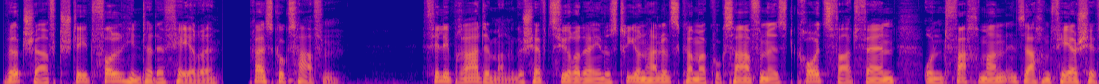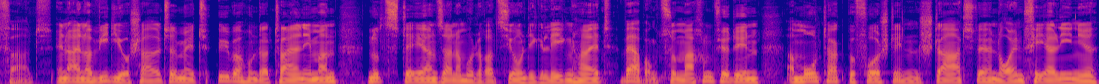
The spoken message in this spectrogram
Wirtschaft steht voll hinter der Fähre. Kreis Cuxhaven. Philipp Rademann, Geschäftsführer der Industrie- und Handelskammer Cuxhaven, ist Kreuzfahrtfan und Fachmann in Sachen Fährschifffahrt. In einer Videoschalte mit über 100 Teilnehmern nutzte er in seiner Moderation die Gelegenheit, Werbung zu machen für den am Montag bevorstehenden Start der neuen Fährlinie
